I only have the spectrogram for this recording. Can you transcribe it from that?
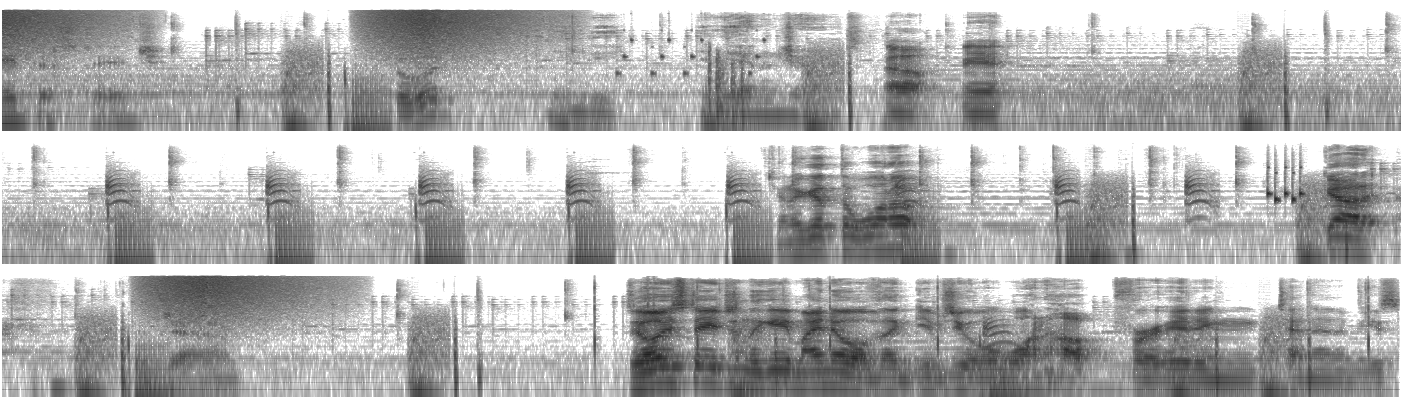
Hate this stage. Who would? Indy. Indiana Jones. Oh, yeah. Can I get the one up? Got it. Good job. It's the only stage in the game I know of that gives you a one up for hitting 10 enemies.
